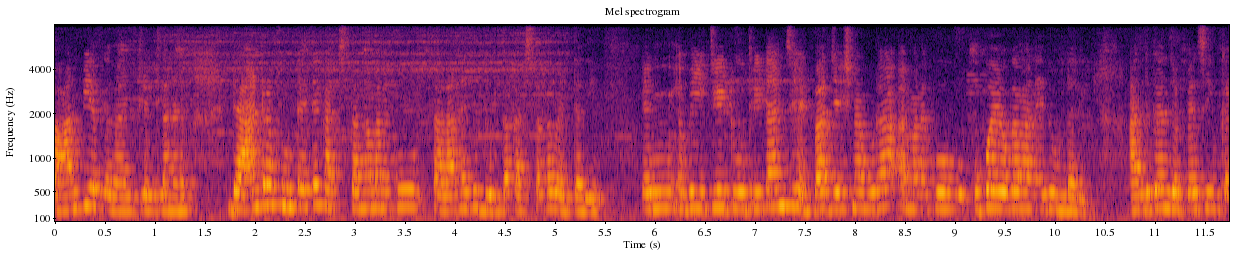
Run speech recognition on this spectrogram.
బాగా అనిపించదు కదా ఇట్లా ఇట్లా అనడం. డాండ్రఫ్ ఉంటే అయితే ఖచ్చితంగా మనకు తల అనేది దురద ఖచ్చితంగా పెడుతుంది. Weekly two three times head bath చేసినా కూడా మనకు ఉపయోగం అనేది ఉండదు. అందుకని చెప్పేసి ఇంకా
